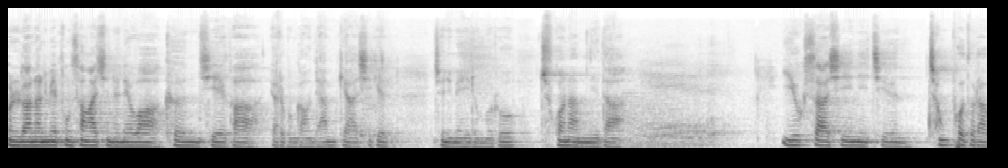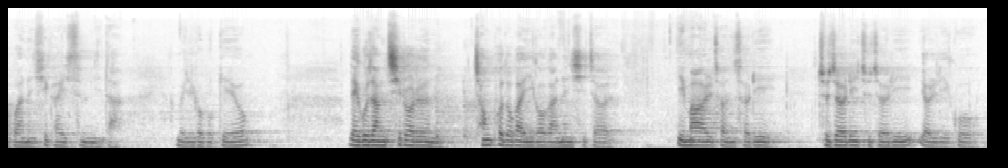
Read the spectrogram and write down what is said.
오늘도 하나님의 풍성하신 은혜와 큰 지혜가 여러분 가운데 함께 하시길 주님의 이름으로 축원합니다. 이육사 시인이 지은 청포도라고 하는 시가 있습니다. 한번 읽어볼게요. 내고장 7월은 청포도가 익어가는 시절 이 마을 전설이 주저리 주저리 열리고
